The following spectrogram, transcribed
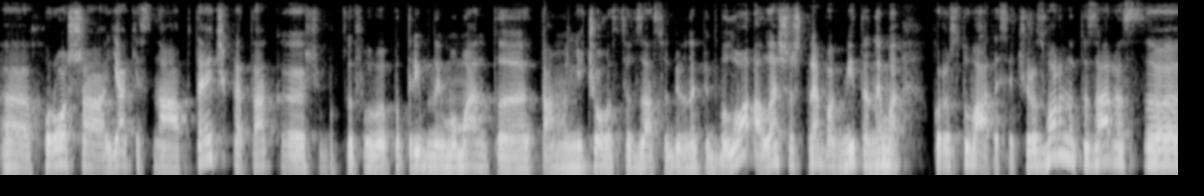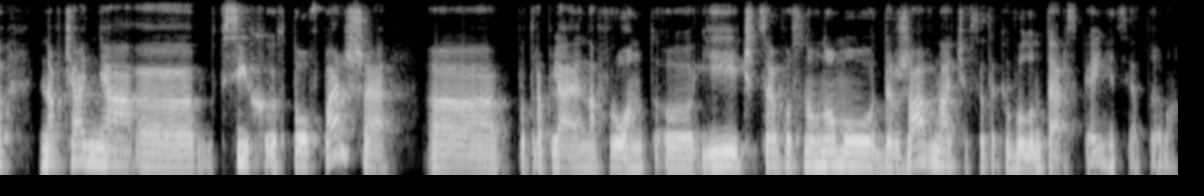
е, хороша, якісна аптечка, так е, щоб в потрібний момент е, там нічого з цих засобів не підвело, але ще ж треба вміти ними користуватися. Чи розгорнути зараз е, навчання е, всіх, хто вперше? Потрапляє на фронт, і чи це в основному державна, чи все таки волонтерська ініціатива?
